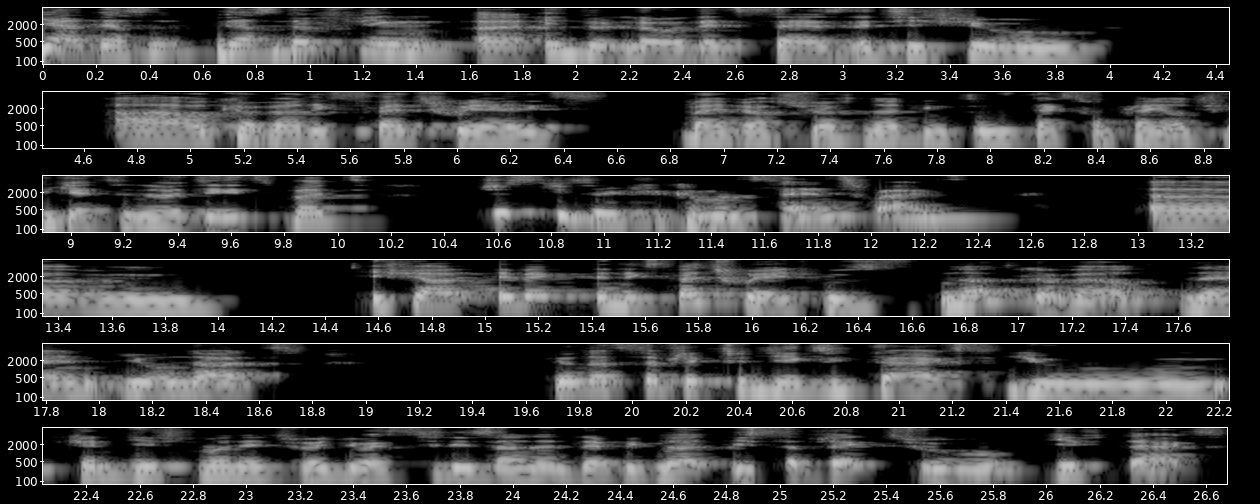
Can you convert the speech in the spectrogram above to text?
yeah, there's there's nothing uh, in the law that says that if you are a covered expatriate by virtue of not being tax compliant, you get an audit. But just use a little common sense, right? Um, if you are an expatriate who's not covered, then you're not you're not subject to the exit tax. You can give money to a U.S. citizen, and they will not be subject to gift tax.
